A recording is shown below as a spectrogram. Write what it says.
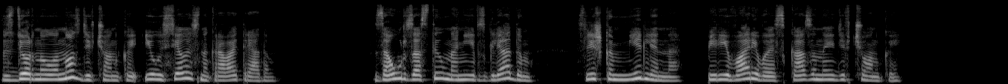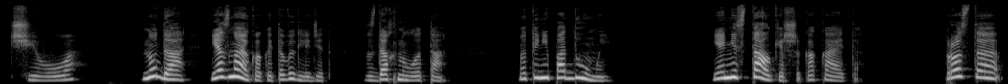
Вздернула нос девчонкой и уселась на кровать рядом. Заур застыл на ней взглядом, слишком медленно переваривая сказанное девчонкой. «Чего?» «Ну да, я знаю, как это выглядит», — вздохнула та. Но ты не подумай. Я не сталкерша какая-то. Просто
